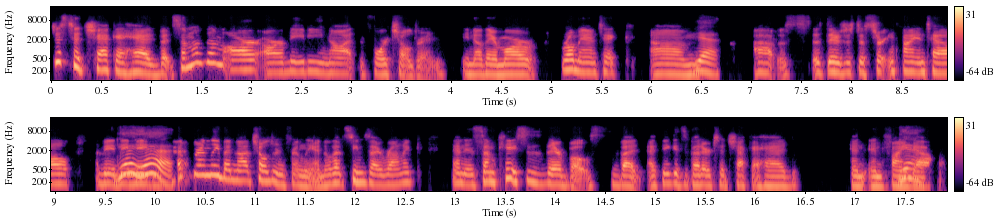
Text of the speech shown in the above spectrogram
just to check ahead. But some of them are are maybe not for children. You know, they're more romantic. Um, Yeah. uh, there's just a certain clientele. I mean, they Yeah, may yeah. be pet friendly, but not children friendly. I know that seems ironic, and in some cases they're both. But I think it's better to check ahead and and find Yeah. out.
